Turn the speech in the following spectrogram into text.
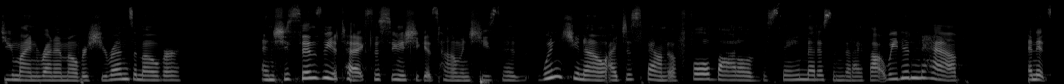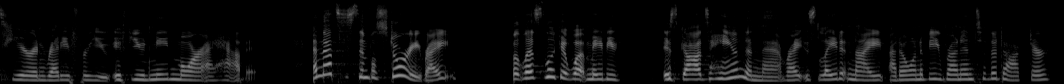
Do you mind running them over? She runs them over. And she sends me a text as soon as she gets home, and she says, Wouldn't you know, I just found a full bottle of the same medicine that I thought we didn't have, and it's here and ready for you. If you need more, I have it. And that's a simple story, right? But let's look at what maybe is God's hand in that, right? It's late at night. I don't want to be running to the doctor.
